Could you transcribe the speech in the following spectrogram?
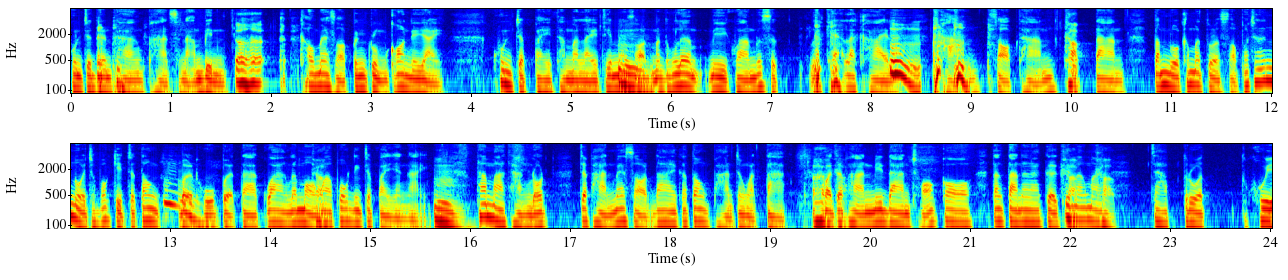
คุณจะเดินทางผ่านสนามบินเออฮะ เข้าแม่สอดเป็นกลุ่มก้อนใหญ่ๆ คุณจะไปทำอะไรที่แม่สอดมันต้องเริ่มมีความรู้สึก ระแคะระคายแล้วถามสอบถามครับติดตามตำรวจเข้ามาตรวจสอบ เพราะฉะนั้นหน่วยเฉพาะกิจจะต้องเปิดหูเปิดตากว้างและมองครับว่าพวกนี้จะไปยังไงอืมถ้ามาทางรถจะผ่านแม่สอดได้ก็ต้องผ่านจังหวัดตากอ่ากว่าจะครับผ่านมีด่านชอกอต่างๆนานาเกิดขึ้นครับมากมายครับจับตรวจคุย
